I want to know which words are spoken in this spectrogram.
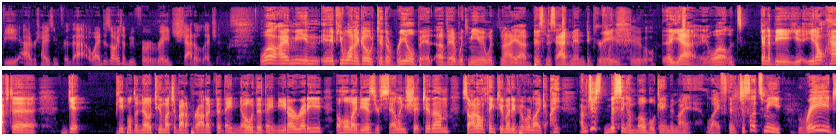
be advertising for that? Why does it always have to be for Raid Shadow Legends? Well, I mean, if you want to go to the real bit of it with me with my uh, business admin degree, please do. Uh, yeah, well, it's gonna be you, you don't have to get people to know too much about a product that they know that they need already. The whole idea is you're selling shit to them. So I don't think too many people are like, I, I'm just missing a mobile game in my life that just lets me raid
